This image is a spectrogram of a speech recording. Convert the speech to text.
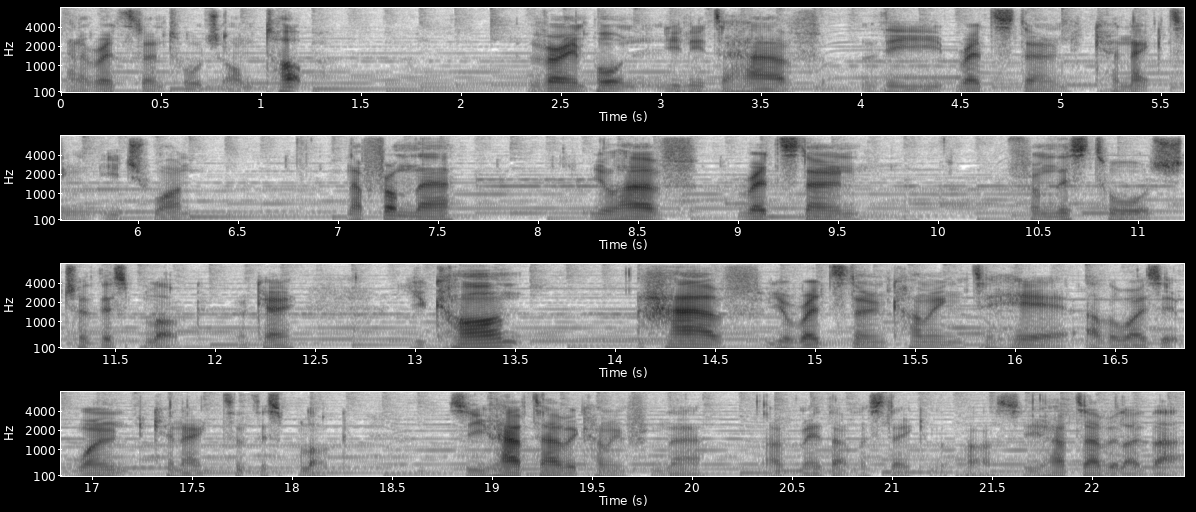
and a redstone torch on top. Very important, you need to have the redstone connecting each one. Now from there, you'll have redstone from this torch to this block, okay? You can't have your redstone coming to here, otherwise it won't connect to this block. So you have to have it coming from there. I've made that mistake in the past. So you have to have it like that.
